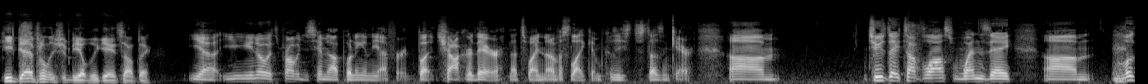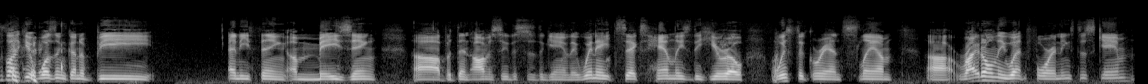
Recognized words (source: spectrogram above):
He definitely should be able to gain something. Yeah, you, you know it's probably just him not putting in the effort. But shocker there. That's why none of us like him because he just doesn't care. Um, Tuesday, tough loss. Wednesday, um, looked like it wasn't going to be anything amazing. Uh, but then obviously this is the game. They win 8 6. Hanley's the hero with the grand slam. Uh, Wright only went four innings this game,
